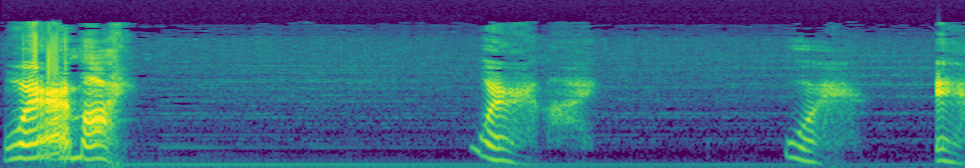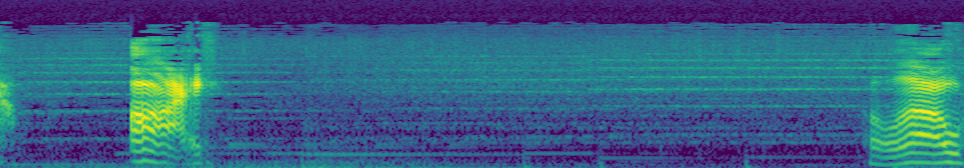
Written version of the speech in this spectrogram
Where am I? Where am I? Where am I? Hello?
